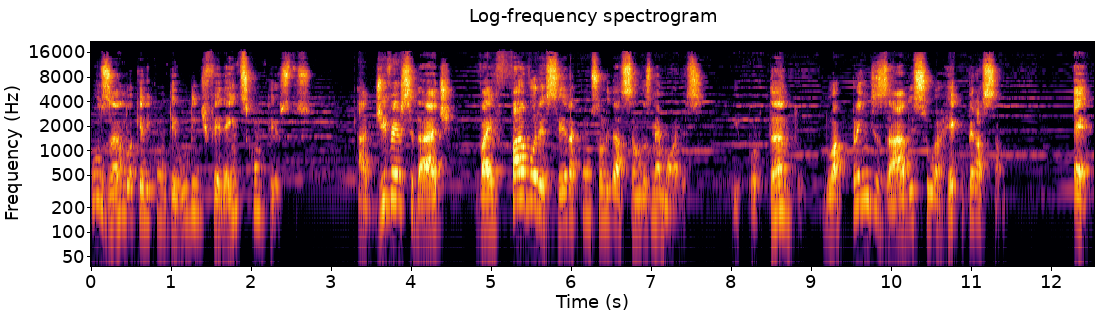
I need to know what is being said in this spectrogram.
usando aquele conteúdo em diferentes contextos. A diversidade vai favorecer a consolidação das memórias e, portanto, do aprendizado e sua recuperação. É,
